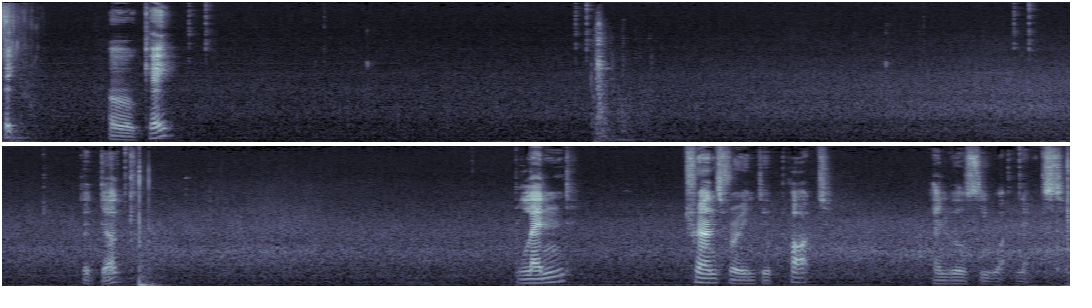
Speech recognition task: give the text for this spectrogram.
Hey. Okay. The duck. Blend. Transfer into pot. And we'll see what next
